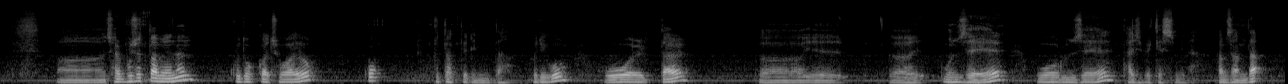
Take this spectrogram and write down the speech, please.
어, 잘 보셨다면은 구독과 좋아요 꼭 부탁드립니다. 그리고 5월달 어, 예, 어, 운세에 5월 운세에 다시 뵙겠습니다. 감사합니다.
